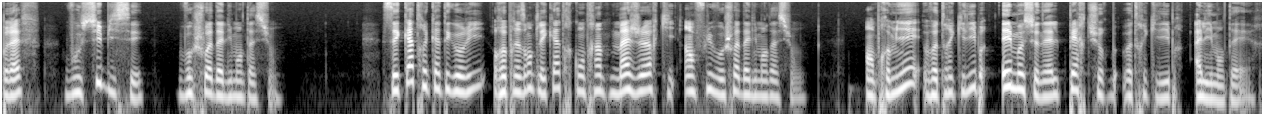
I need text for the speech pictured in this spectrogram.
Bref, vous subissez vos choix d'alimentation. Ces quatre catégories représentent les quatre contraintes majeures qui influent vos choix d'alimentation. En premier, votre équilibre émotionnel perturbe votre équilibre alimentaire.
